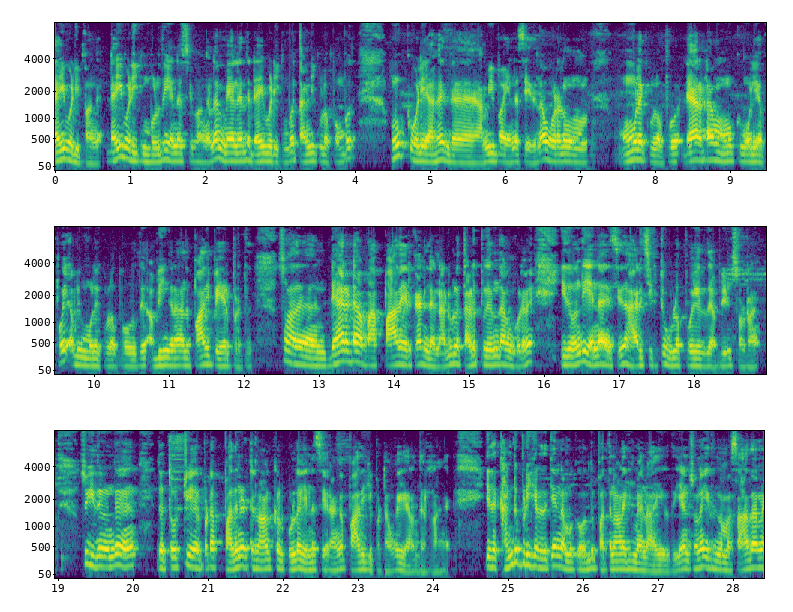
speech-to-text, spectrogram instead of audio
டைவ் அடிப்பாங்க. டைவ் அடிக்கும் பொழுது என்ன செய்வாங்கன்னா மேலேருந்து டைவ் அடிக்கும்போது தண்ணிக்குள்ளே போகும்போது மூக்கு வழியாக இந்த அமீபா என்ன செய்யுதுன்னா உடலும் மூளைக்குள்ளே போ டேரெக்டாக மூக்கு மொழியாக போய் அப்படி மூளைக்குள்ளே போகுது அப்படிங்கிற அந்த பாதிப்பை ஏற்படுத்துது. ஸோ அது டேரெக்டாக பா பாதை இருக்கா இல்லை நடுவில் தடுப்பு இருந்தாலும் கூடவே இது வந்து என்ன செய்யுது? அரிச்சிக்கிட்டு உள்ளே போயிடுது அப்படின்னு சொல்கிறாங்க ஸோ இது வந்து இந்த தொற்று ஏற்பட்ட பதினெட்டு நாட்களுக்குள்ளே என்ன செய்கிறாங்க பாதிக்கப்பட்டவங்க இறந்துடுறாங்க. இதை கண்டுபிடிக்கிறதுக்கே நமக்கு வந்து பத்து நாளைக்கு மேலே ஆகிடுது ஏன்னு சொன்னால் இது நம்ம சாதாரண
